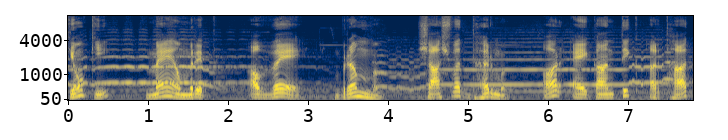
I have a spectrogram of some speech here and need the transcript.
क्योंकि मैं अमृत, अव्यय, ब्रह्म, शाश्वत धर्म और एकांतिक, अर्थात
